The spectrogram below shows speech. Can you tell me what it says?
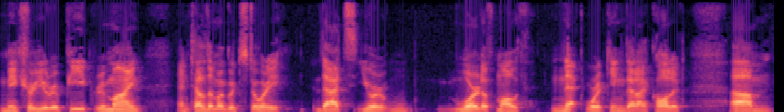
Make sure you repeat, remind, and tell them a good story. That's your word of mouth networking that I call it. Um,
